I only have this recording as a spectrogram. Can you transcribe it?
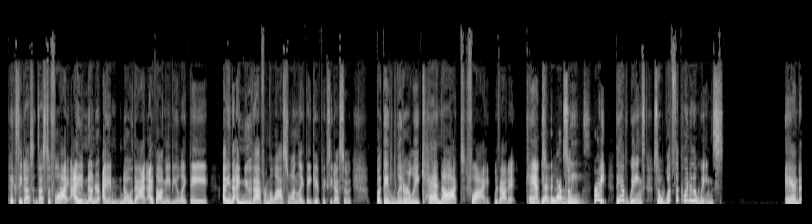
pixie dust dust to fly. I didn't under I didn't know that. I thought maybe like they I mean I knew that from the last one like they give pixie dust to but they literally cannot fly without it. Can't. Yeah, they have So- wings. Right. They have wings. So what's the point of the wings? And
